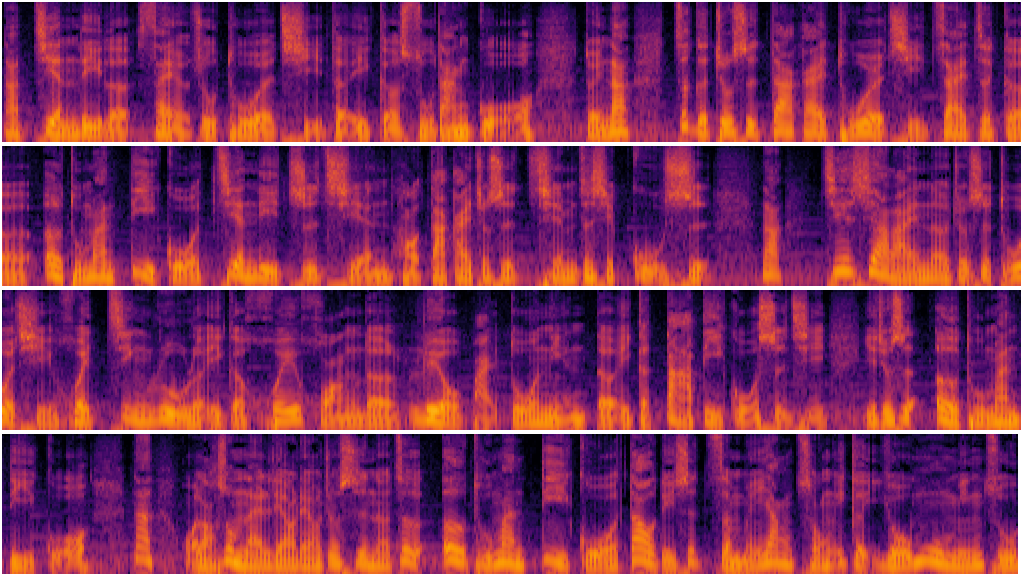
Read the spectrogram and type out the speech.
那建立了塞尔柱土耳其的一个苏丹国，对，那这个就是大概土耳其在这个鄂图曼帝国建立之前，好，大概。就是前面这些故事，那。接下来呢，就是土耳其会进入了一个辉煌了六百多年的一个大帝国时期，也就是鄂图曼帝国。那老师，我们来聊聊，就是呢，这个鄂图曼帝国到底是怎么样从一个游牧民族，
